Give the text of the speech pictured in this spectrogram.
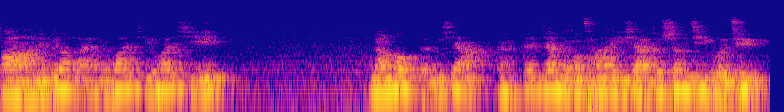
啊，你不要来很欢喜欢喜。然后等一下，跟人家摩擦一下就生气回去，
